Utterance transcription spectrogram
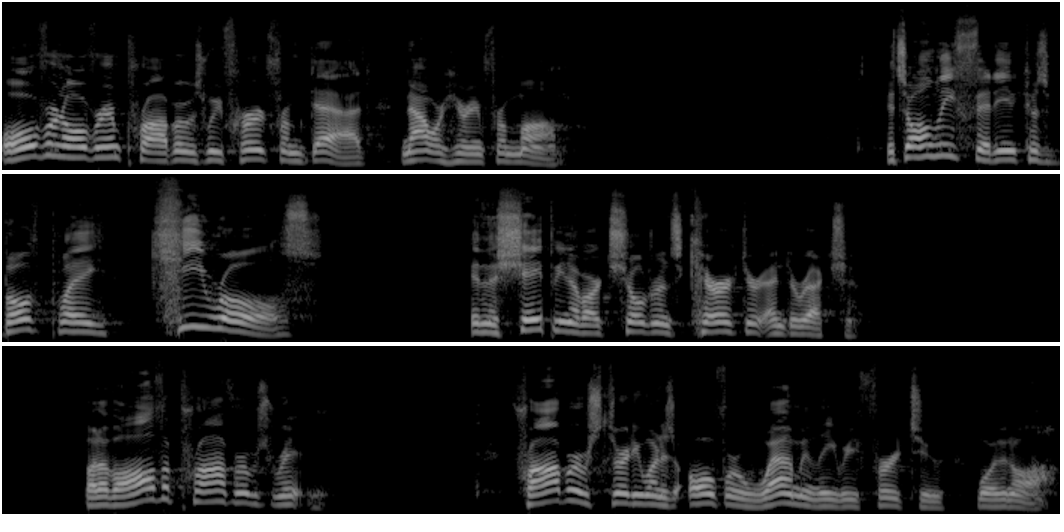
Over and over in Proverbs, we've heard from dad, now we're hearing from mom. It's only fitting because both play key roles in the shaping of our children's character and direction. But of all the Proverbs written, Proverbs 31 is overwhelmingly referred to more than all.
